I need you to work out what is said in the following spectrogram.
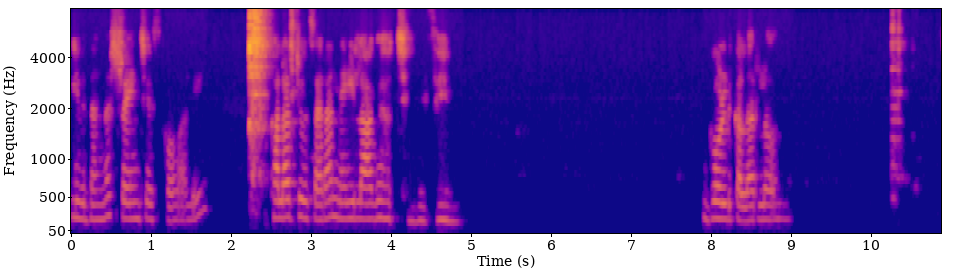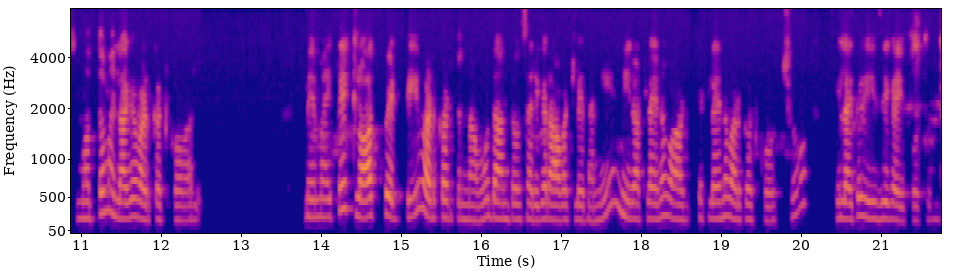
ఈ విధంగా స్ట్రెయిన్ చేసుకోవాలి. కలర్ చూసారా? నెయ్యి లాగే వచ్చింది సేమ్. గోల్డ్ కలర్‌లో మొత్తం ఇలాగే వడకట్టుకోవాలి. మేమైతే క్లాత్ పెట్టి వడకడుతున్నాము. దాంతో సరిగ్గా రావట్లేదని. మీరు అట్లైనా వాడ్ ఎట్లైనా వడకట్టుకోవచ్చు. ఇలా అయితే ఈజీగా అయిపోతుంది.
